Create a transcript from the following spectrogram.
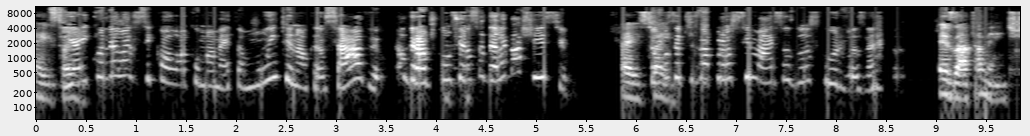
É isso aí. E aí, quando ela se coloca uma meta muito inalcançável, o grau de confiança dela é baixíssimo. É isso então aí. você precisa aproximar essas duas curvas, né? Exatamente.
